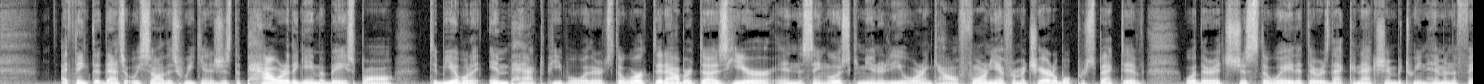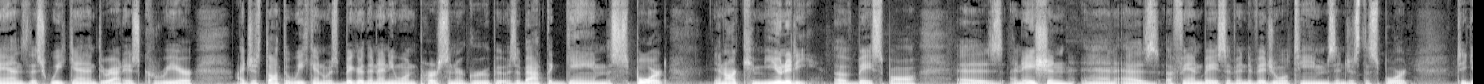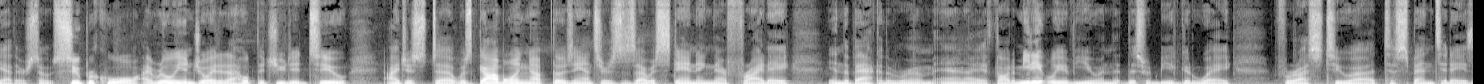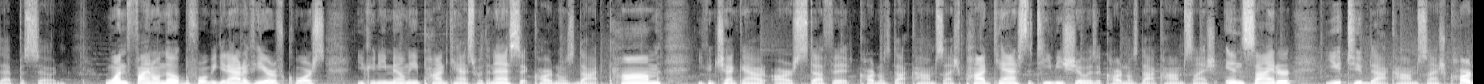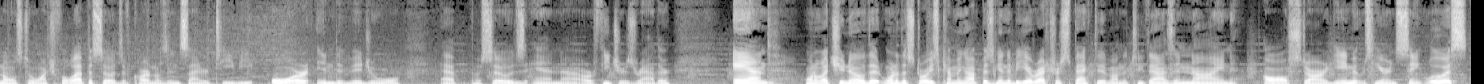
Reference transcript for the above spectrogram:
I think that that's what we saw this weekend. It's just the power of the game of baseball to be able to impact people, whether it's the work that Albert does here in the St. Louis community or in California from a charitable perspective, whether it's just the way that there was that connection between him and the fans this weekend and throughout his career. I just thought the weekend was bigger than any one person or group. It was about the game, the sport, and our community of baseball as a nation and as a fan base of individual teams and just the sport together. So super cool. I really enjoyed it. I hope that you did too. I just uh, was gobbling up those answers as I was standing there Friday in the back of the room, and I thought immediately of you and that this would be a good way for us to uh, to spend today's episode. One final note before we get out of here, of course, you can email me podcast with an S at cardinals.com. You can check out our stuff at cardinals.com slash podcast. The TV show is at cardinals.com slash insider, youtube.com slash cardinals to watch full episodes of Cardinals Insider TV or individual episodes and uh, or features rather. And want to let you know that one of the stories coming up is going to be a retrospective on the 2009 All-Star game. It was here in St. Louis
